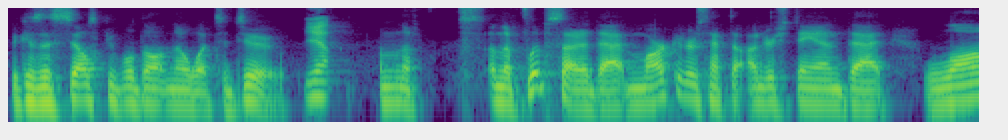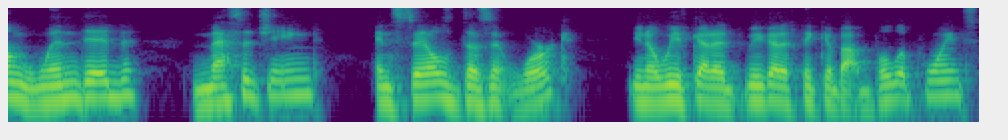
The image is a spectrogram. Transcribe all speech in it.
because the salespeople don't know what to do. Yep. On the on the flip side of that, marketers have to understand that long-winded messaging in sales doesn't work. You know, we've got to we've got to think about bullet points,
